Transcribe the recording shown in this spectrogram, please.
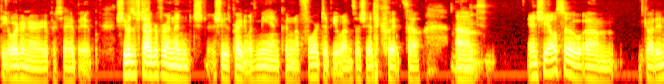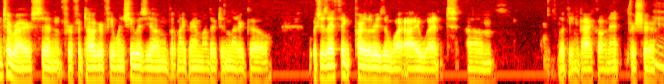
the ordinary per se. But she was a photographer, and then she was pregnant with me and couldn't afford to be one, so she had to quit. So, um, right. and she also um, got into Ryerson for photography when she was young, but my grandmother didn't let her go, which is, I think, part of the reason why I went. Um, looking back on it for sure. Yeah.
